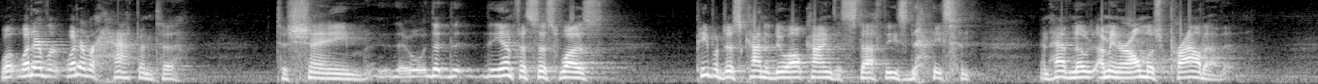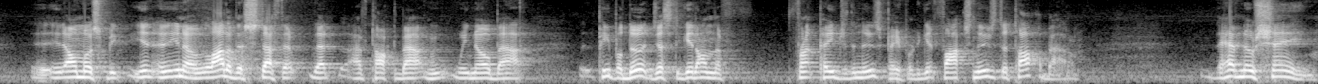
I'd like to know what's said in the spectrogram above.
What, Whatever, whatever happened to, to shame? The, the, the emphasis was people just kind of do all kinds of stuff these days. And, and have no, I mean, are almost proud of it. It almost, be, you know, a lot of this stuff that, that I've talked about and we know about, people do it just to get on the front page of the newspaper, to get Fox News to talk about them. They have no shame.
